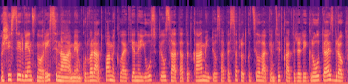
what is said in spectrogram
Nu, šis ir viens no risinājumiem, kur varētu pameklēt, ja ne jūsu pilsētā, tad kaimiņu pilsētā. Es saprotu, ka cilvēkiem citkārt ir arī grūti aizbraukt,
